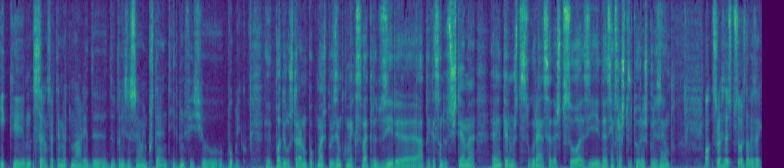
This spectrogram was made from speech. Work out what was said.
e que serão certamente uma área de, de utilização importante e de benefício público. Eh, pode ilustrar um pouco mais, por exemplo, como é que se vai traduzir eh, a aplicação do sistema em termos de segurança das pessoas e das infraestruturas, por exemplo? Bom, segurança das pessoas talvez é,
